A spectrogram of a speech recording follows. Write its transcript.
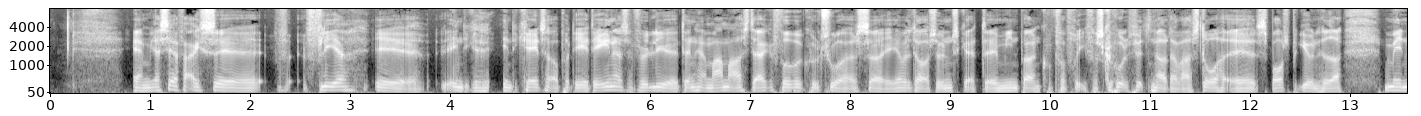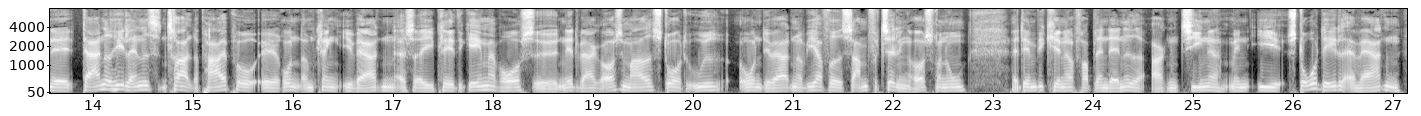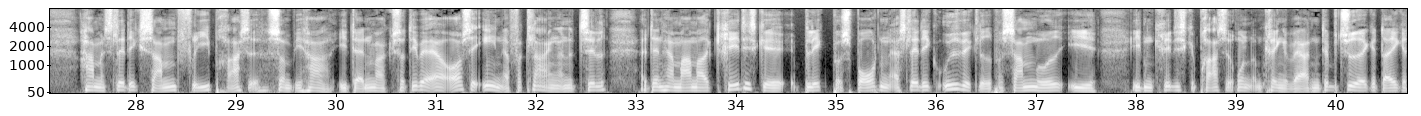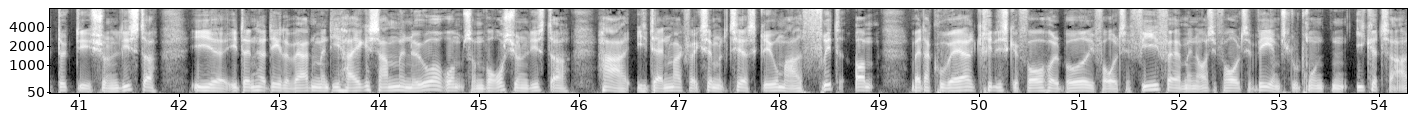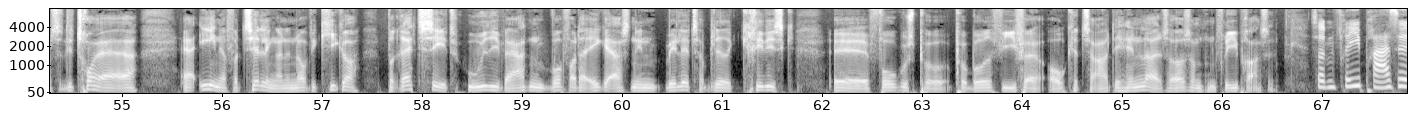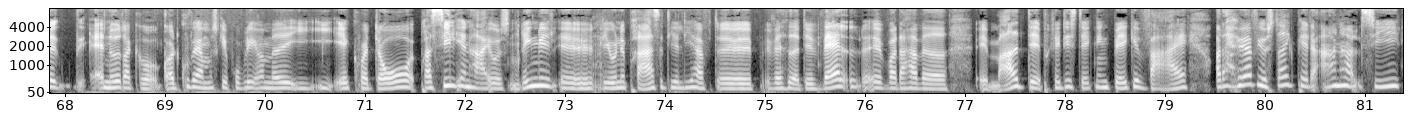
Jamen, jeg ser faktisk øh, flere øh, indika- indikatorer på det. Det ene er selvfølgelig øh, den her meget, meget stærke fodboldkultur. Altså, jeg ville da også ønske, at øh, mine børn kunne få fri fra skole, når der var store øh, sportsbegivenheder. Men øh, der er noget helt andet centralt at pege på øh, rundt omkring i verden. Altså, i Play the Game er vores øh, netværk også meget stort ude rundt i verden, og vi har fået samme fortællinger også fra nogle af dem, vi kender fra blandt andet Argentina. Men i store dele af verden har man slet ikke samme frie presse, som vi har i Danmark. Så det er også en af forklaringerne til, at den her meget, meget kritiske blik på sporten er slet ikke udviklet på samme måde i, i den kritiske presse rundt omkring i verden. Det betyder ikke, at der ikke er dygtige journalister i, øh, i den her del af verden, men de har ikke samme manøvrerum, som vores journalister har i Danmark, for eksempel til at skrive meget frit om, hvad der kunne være kritiske forhold, både i forhold til FIFA, men også i forhold til VM-slutrunden i Katar. Så det tror jeg er, er en af fortællingerne, når vi kigger bredt set ude i verden, hvorfor der ikke er sådan en veletableret kritisk øh, fokus på, på både FIFA og Katar. Det handler altså også om den frie presse. Så den frie presse er noget, der godt kunne være måske problemer med i, i Ecuador. Brasilien har jo sådan en rimelig øh, levende presse. De har lige haft, øh, hvad hedder det, valg, øh, hvor der har været øh, meget kritisk dækning begge veje. Og der hører vi jo stadig Peter Arnholdt sige,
